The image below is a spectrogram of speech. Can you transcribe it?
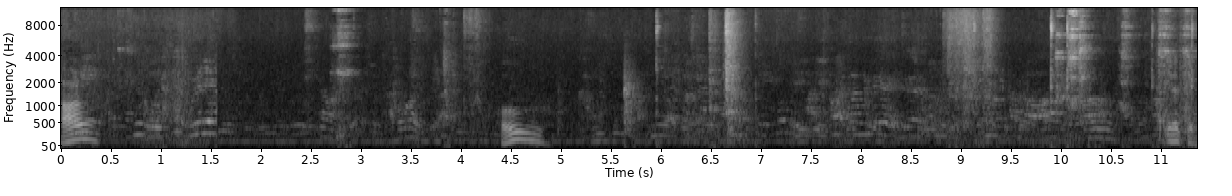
아유. 어우. 이 느낌.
